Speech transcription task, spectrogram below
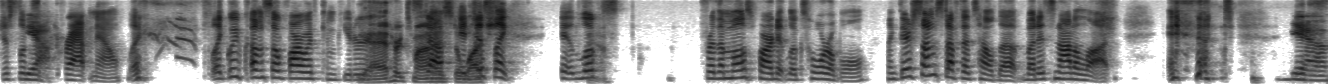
just looks Yeah. like crap now. Like like we've come so far with computer yeah, it hurts my eyes stuff. to It watch. just like it looks for the most part it looks horrible. Like there's some stuff that's held up, but it's not a lot. And Yeah.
